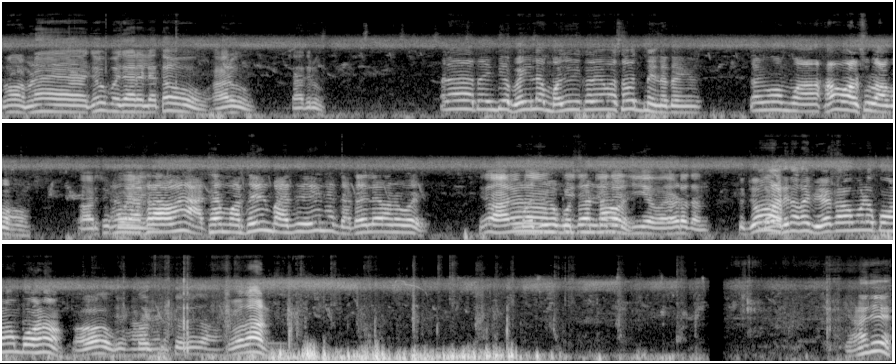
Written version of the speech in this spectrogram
તો હમણાં જવું બજારે લેતા આવો. સારું સાદરું. અરે તમે બે ભાઈ એટલે મજૂરી કરે એમાં સમજ નહીં લેતા તમે. આમ હાવ આળસુ લાગો હો ને હાથે મળશે ને બાજરી ને ગઢાઈ લેવાનું હોય. એ તો હારો ને મજૂરો મુકેશજી હોય. હેડો તાન. જો આથી તમે બે ભેગા કરવા મળ્યો કોણો બોહણો? જોદાન હા, જણાજી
